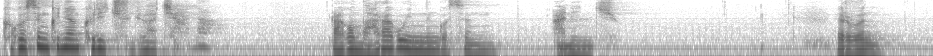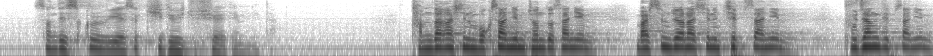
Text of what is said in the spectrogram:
그것은 그냥 그리 중요하지 않아. 라고 말하고 있는 것은 아닌지요. 여러분, Sunday school 위해서 기도해 주셔야 됩니다. 담당하시는 목사님, 전도사님, 말씀 전하시는 집사님, 부장 집사님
